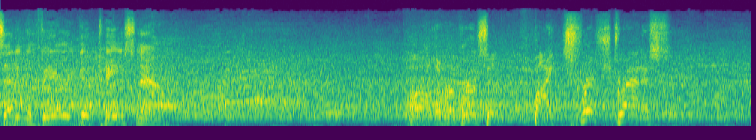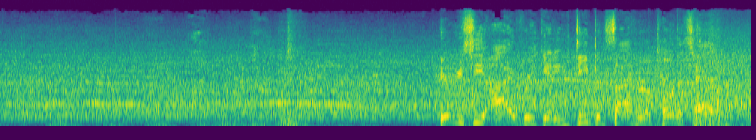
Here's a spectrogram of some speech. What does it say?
Setting a very good pace now. Oh, the reversal by Trish Stratus. Here we see Ivory getting deep inside her opponent's head.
